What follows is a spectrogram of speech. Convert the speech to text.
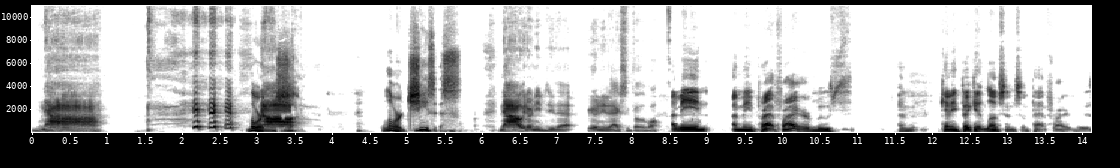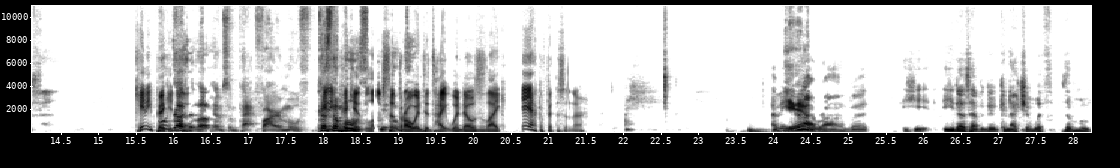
Nah. Lord, nah. Lord Jesus. Nah, we don't need to do that. We don't need to actually throw the ball. I mean, I mean, Pat Freiermuth. Um, Kenny Pickett loves him some Pat Fryer Moose. Kenny Who Pickett. doesn't love him some Pat Freiermuth Because the Pickett Muth loves to throw into tight windows. Is like, yeah, I can fit this in there. I mean, Yeah. you're not wrong, but he he does have a good connection with the Moose.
